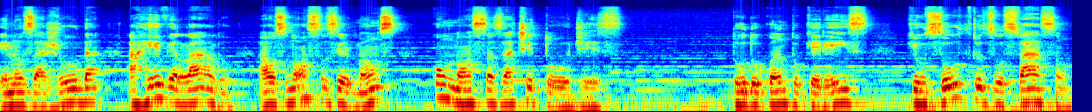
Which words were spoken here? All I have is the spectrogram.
e nos ajuda a revelá-lo aos nossos irmãos com nossas atitudes. Tudo quanto quereis que os outros vos façam,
